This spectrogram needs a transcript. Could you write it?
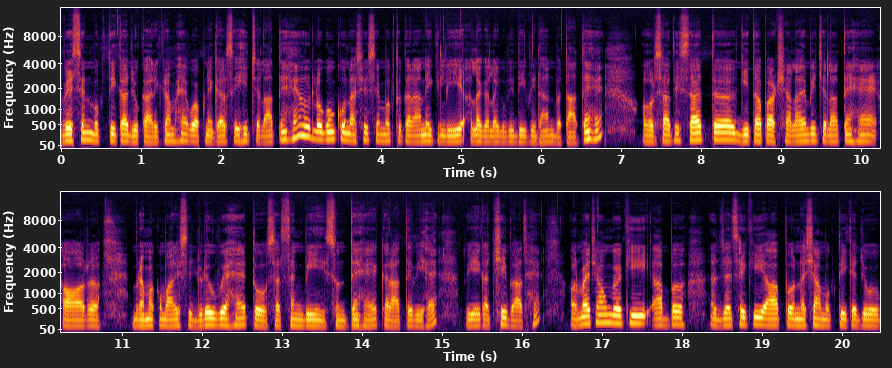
व्यसन मुक्ति का जो कार्यक्रम है वो अपने घर से ही चलाते हैं और लोगों को नशे से मुक्त कराने के लिए अलग अलग विधि विधान बताते हैं। और साथ ही साथ गीता पाठशालाएँ भी चलाते हैं और ब्रह्मा कुमारी से जुड़े हुए हैं तो सत्संग भी सुनते हैं कराते भी हैं तो ये एक अच्छी बात है। और मैं चाहूँगा कि अब जैसे कि आप नशा मुक्ति के जो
